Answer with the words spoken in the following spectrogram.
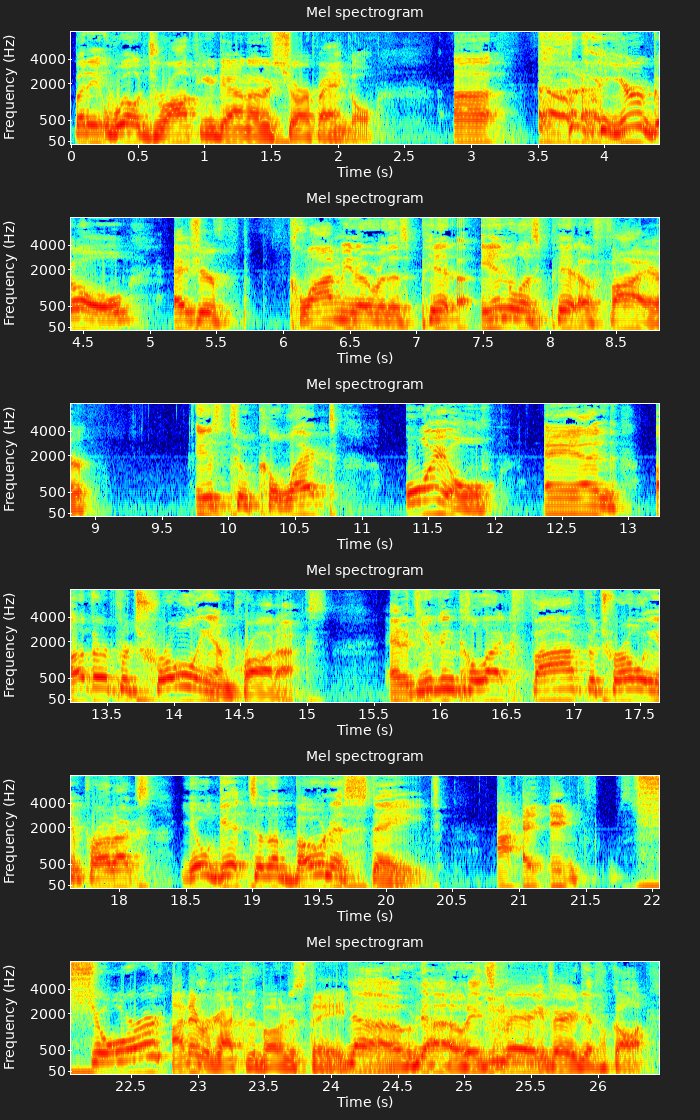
but it will drop you down at a sharp angle. Uh, your goal as you're climbing over this pit, endless pit of fire, is to collect oil and other petroleum products. And if you can collect five petroleum products, you'll get to the bonus stage. I, it, sure? I never got to the bonus stage. No, no, it's very, very difficult.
